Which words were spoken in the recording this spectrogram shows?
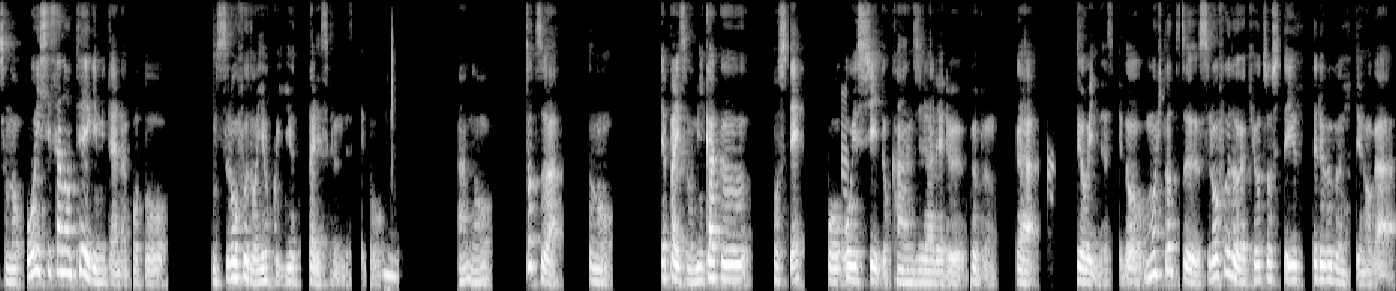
その美味しさの定義みたいなことをスローフードはよく言ったりするんですけど、ん。あの一つはそのやっぱりその味覚としてこううん。美味しいと感じられる部分が強いんですけどもう一つスローフードが強調して言ってる部分っていうのが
